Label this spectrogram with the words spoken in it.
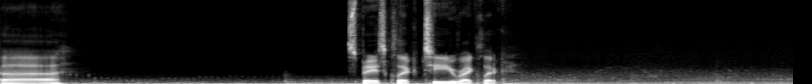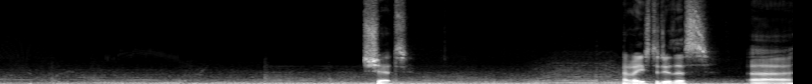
uh... Space click, T, right click. Shit. How did I used to do this? Uh...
